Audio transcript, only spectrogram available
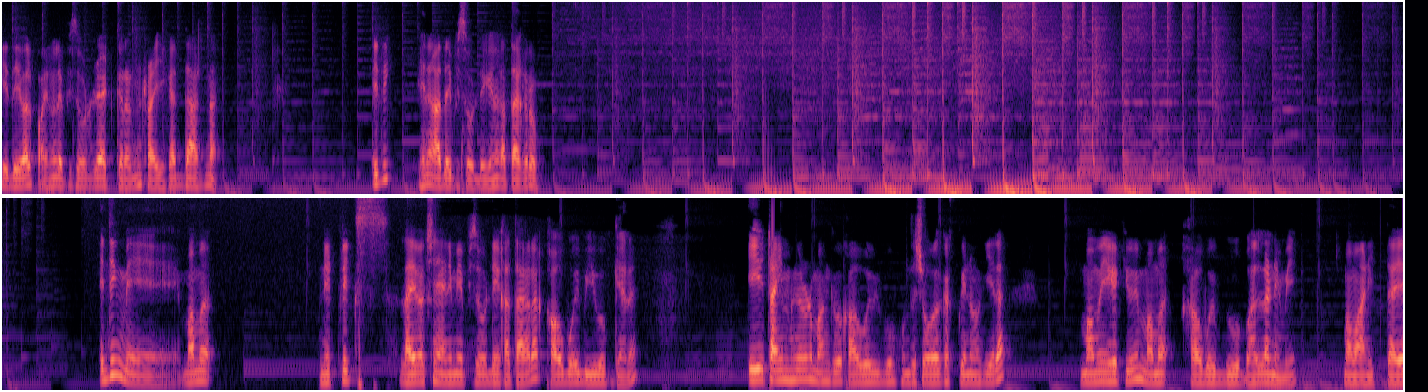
ඒදේවල් ෆයිනල් එපිසෝඩ් ඇඩ් කරන්න ට්‍රයිකක් දන්න. ඉති එන අද එපිසෝඩ් ගෙන කතා කරු ඉතින් මේ මම නෙටලික්ස් ලයිවක්ෂ ඇනිම පිසෝඩ්ඩේ කතා කර කවබොයි බියෝප් ගැන. ඒ ටයිම් හට මංගව කවබ හොඳ ශෝකක් වෙනවා කියලා. මම ඒක කිවේ මම කවබොයි බල්ල නෙමේ මම අනිත් අය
